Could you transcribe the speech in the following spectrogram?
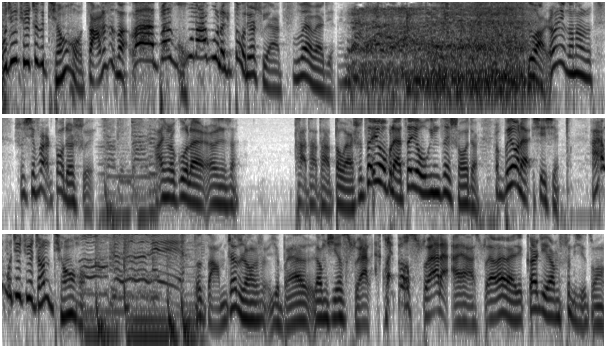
我就觉得这个挺好。咱们是的，来把壶拿过来给倒点水啊，呲歪歪去，对吧？人家跟他说说媳妇儿倒点水，他媳妇儿过来，然后就说他他他倒完说再要不了，再要我给你再烧点，说不要了，谢谢。哎，我就觉得真的挺好。这咱们这的人一般，让我们先算了，快不要算了，哎呀，酸歪歪的，赶紧让我们说那些装。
